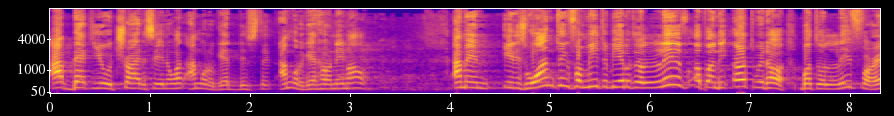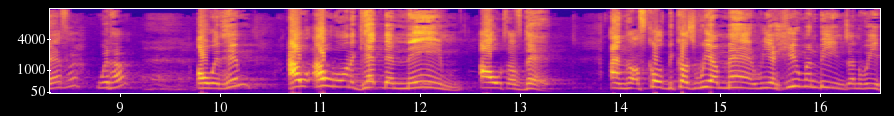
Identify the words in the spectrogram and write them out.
I bet you would try to say, you know what, I'm going to get this thing, I'm going to get her name out. I mean, it is one thing for me to be able to live up on the earth with her, but to live forever with her or with him, I, I would want to get their name out of there. And of course, because we are men, we are human beings, and we,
